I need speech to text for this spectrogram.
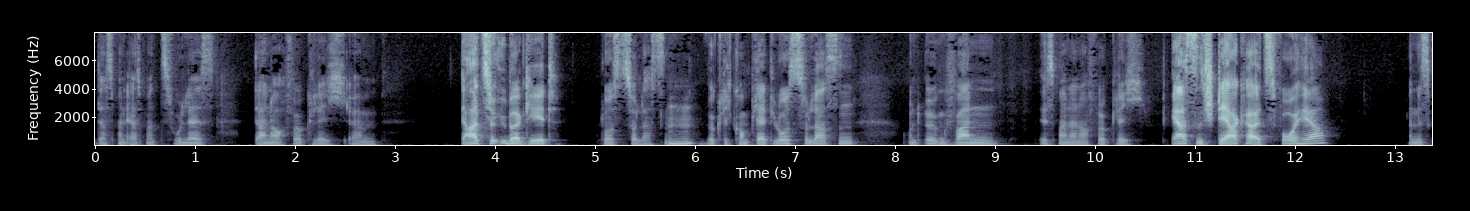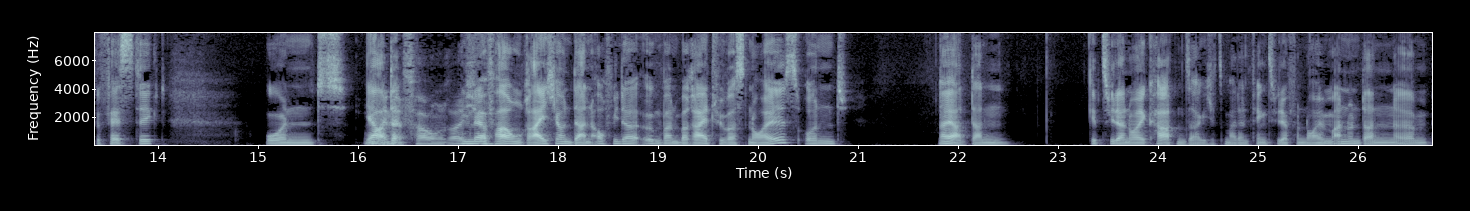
dass man erstmal zulässt, dann auch wirklich ähm, dazu übergeht, loszulassen. Mhm. Wirklich komplett loszulassen. Und irgendwann ist man dann auch wirklich erstens stärker als vorher. Man ist gefestigt. Und ja, eine Erfahrung reicher. eine Erfahrung reicher und dann auch wieder irgendwann bereit für was Neues. Und naja, dann gibt es wieder neue Karten, sage ich jetzt mal. Dann fängt es wieder von neuem an und dann, ähm,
